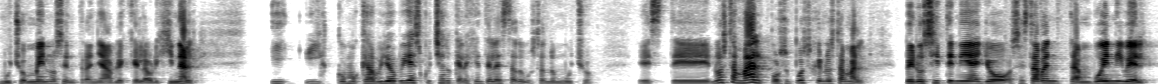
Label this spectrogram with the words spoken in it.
mucho menos entrañable que la original. Y, y, como que yo había escuchado que a la gente le ha estado gustando mucho. Este no está mal por supuesto que no está mal pero sí tenía yo o sea estaba en tan buen nivel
